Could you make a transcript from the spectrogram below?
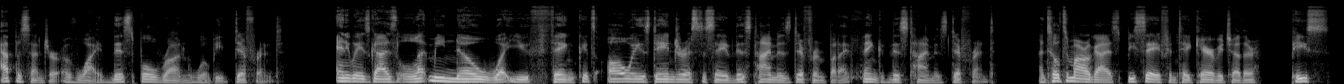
epicenter of why this bull run will be different. Anyways, guys, let me know what you think. It's always dangerous to say this time is different, but I think this time is different. Until tomorrow, guys, be safe and take care of each other. Peace.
